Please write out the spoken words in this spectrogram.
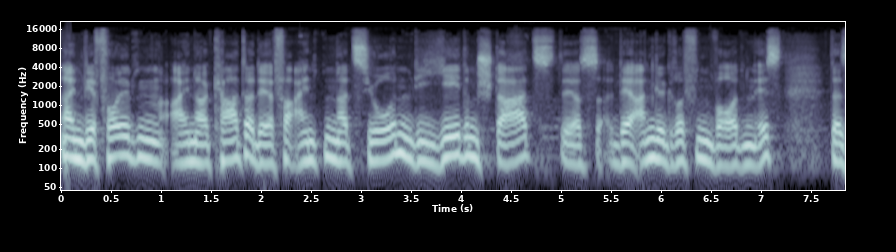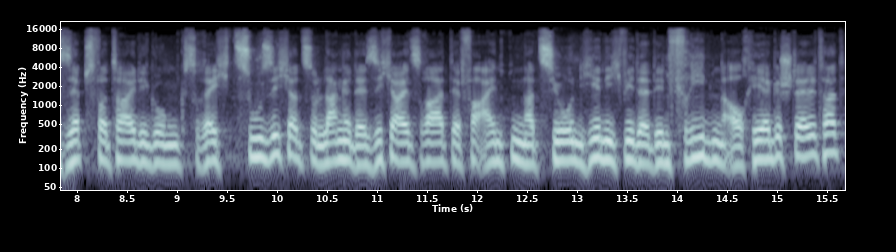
Nein, wir folgen einer Charta der Vereinten Nationen, die jedem Staat, der angegriffen worden ist, das Selbstverteidigungsrecht zusichert, solange der Sicherheitsrat der Vereinten Nationen hier nicht wieder den Frieden auch hergestellt hat.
